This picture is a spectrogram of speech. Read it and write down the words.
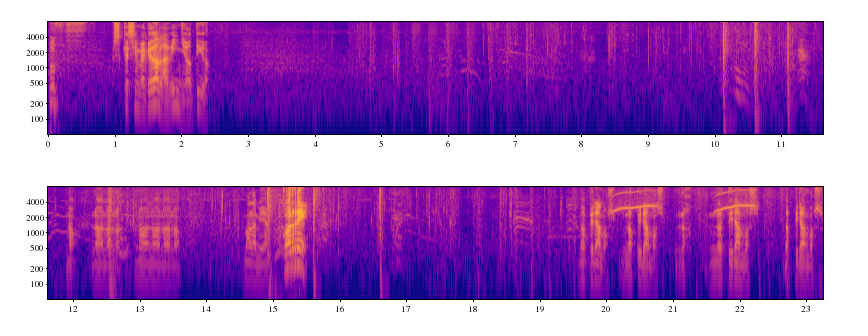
Uf, es que si me quedo ladiño, tío. No, no, no, no, no, no, no, no. Mala mía. ¡Corre! Nos piramos, nos piramos, nos, nos piramos, nos piramos.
